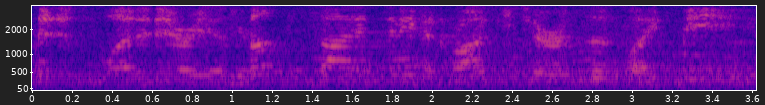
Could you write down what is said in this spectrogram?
such as flooded areas, mountainsides, and even rocky terraces like these.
